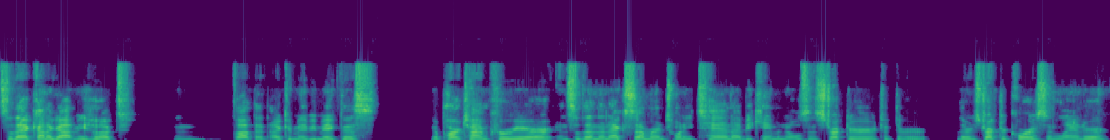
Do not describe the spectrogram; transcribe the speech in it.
So that kind of got me hooked and thought that I could maybe make this a part-time career. And so then the next summer in 2010, I became a NOLS instructor, took their their instructor course in Lander.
